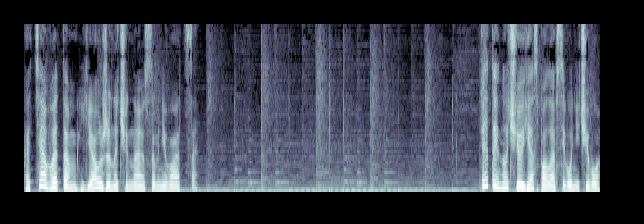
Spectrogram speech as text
Хотя в этом я уже начинаю сомневаться. Этой ночью я спала всего ничего.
